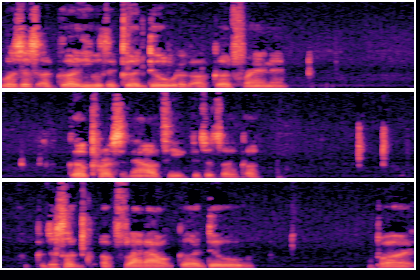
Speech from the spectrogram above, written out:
was just a good, he was a good dude, a, a good friend, and good personality, just a, a just a, a flat out good dude. But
